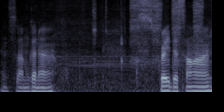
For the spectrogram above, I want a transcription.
And so I'm gonna spray this on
